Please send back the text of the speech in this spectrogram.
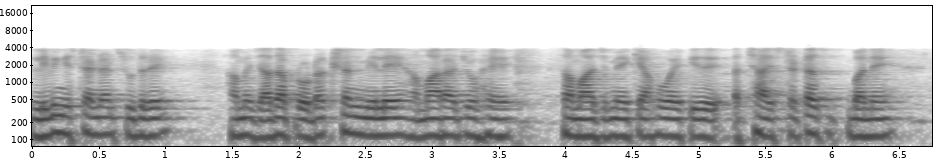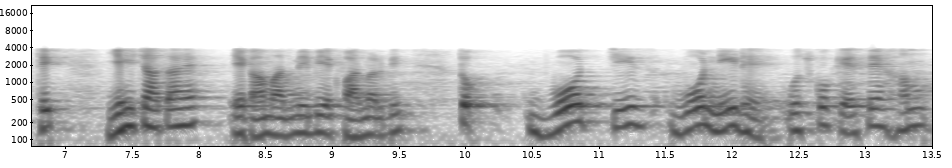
लिविंग स्टैंडर्ड सुधरे, हमें ज़्यादा प्रोडक्शन मिले, हमारा जो है, समाज में क्या हो कि अच्छा स्टेटस बने, ठीक? यही चाहता है, एक आम आदमी भी, एक फार्मर भी। तो वो चीज़, वो नीड है, उसको कैसे हम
